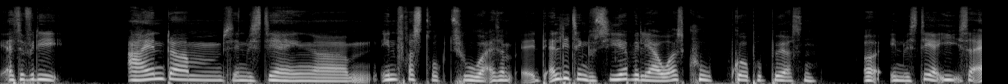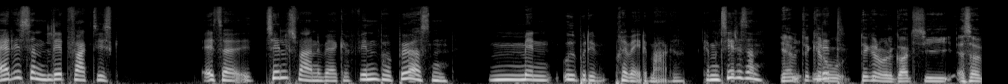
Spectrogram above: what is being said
altså fordi ejendomsinvesteringer, infrastruktur, altså øh, alle de ting, du siger, vil jeg jo også kunne gå på børsen at investere i. Så er det sådan lidt faktisk altså tilsvarende, hvad jeg kan finde på børsen, men ud på det private marked. Kan man sige det sådan? Ja, det kan, du, det kan du vel godt sige. Altså,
